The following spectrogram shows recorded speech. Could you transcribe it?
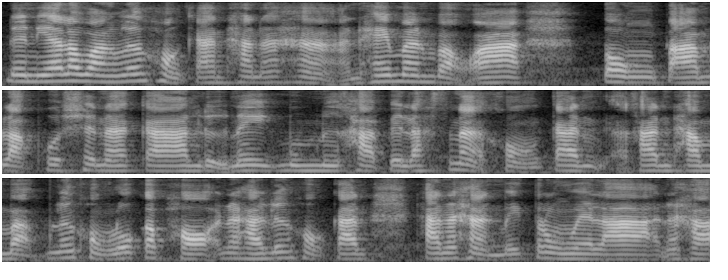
เดือนนี้ระวังเรื่องของการทานอาหารให้มันแบบว่า ตรงตามหลักโภชนาการ หรือในมุมนึงค่ะเป็นลักษณะของการการทำแบบเรื่องของโรคกระเพาะนะคะ เรื่องของการทานอาหารไม่ตรงเวลานะคะ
